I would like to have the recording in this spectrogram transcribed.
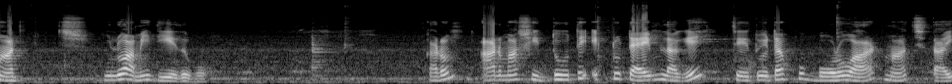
মাছগুলো আমি দিয়ে দেবো। কারণ আর মাছ সিদ্ধ হতে একটু টাইম লাগে, যেহেতু এটা খুব বড় আর মাছ, তাই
